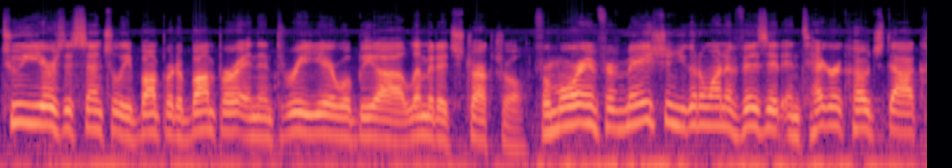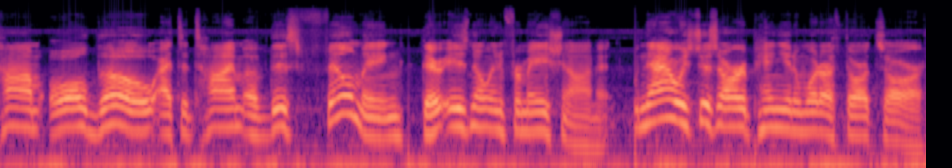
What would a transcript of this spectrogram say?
Two years essentially bumper to bumper, and then three year will be uh, limited structural. For more information, you're going to want to visit entegracoach.com, although at the time of this filming, there is no information on it. Now is just our opinion and what our thoughts are.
